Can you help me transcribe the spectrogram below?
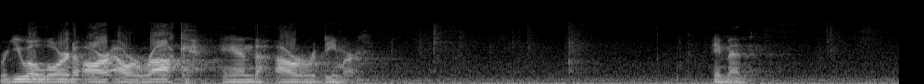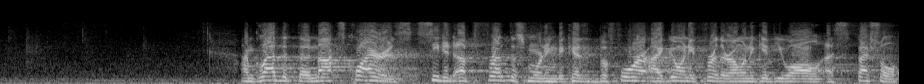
For you, O Lord, are our rock and our Redeemer. Amen. I'm glad that the Knox Choir is seated up front this morning because before I go any further, I want to give you all a special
